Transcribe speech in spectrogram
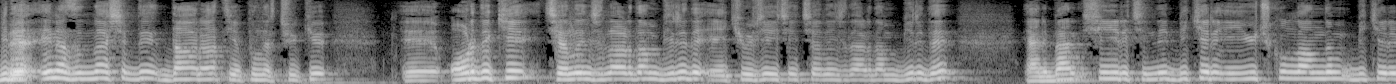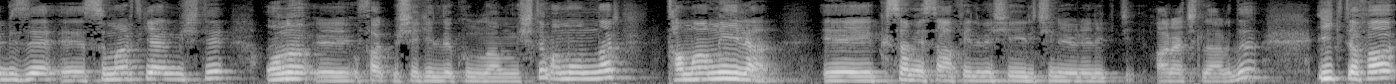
Bir Ve... de en azından şimdi daha rahat yapılır. Çünkü e, oradaki challenge'lardan biri de EQC için challenge'lardan biri de yani ben şehir içinde bir kere i3 kullandım, bir kere bize e, Smart gelmişti. Onu e, ufak bir şekilde kullanmıştım ama onlar tamamıyla e, kısa mesafeli ve şehir içine yönelik araçlardı. İlk defa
